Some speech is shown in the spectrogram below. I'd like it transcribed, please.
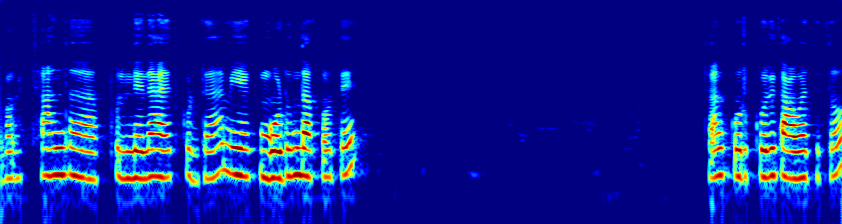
बघा छान फुललेल्या आहेत कुड्या. मी एक मोडून दाखवते. छान कुरकुरीत आवाज येतो.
